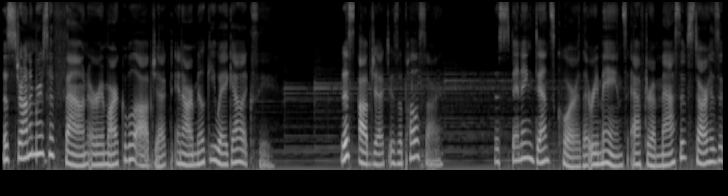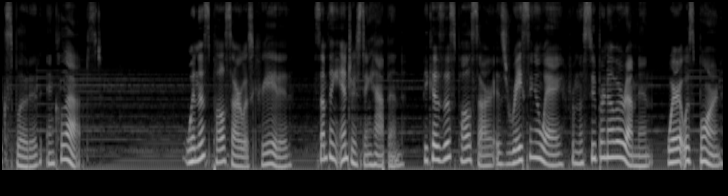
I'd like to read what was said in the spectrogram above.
Astronomers have found a remarkable object in our Milky Way galaxy. This object is a pulsar, the spinning dense core that remains after a massive star has exploded and collapsed. When this pulsar was created, something interesting happened because this pulsar is racing away from the supernova remnant where it was born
